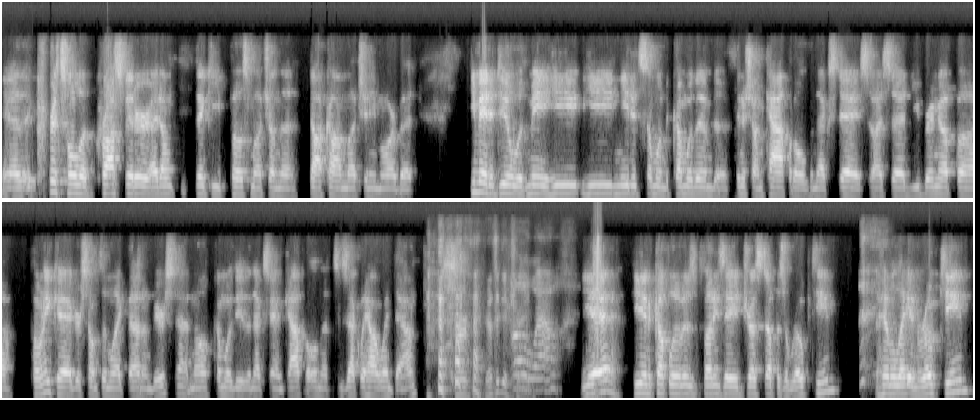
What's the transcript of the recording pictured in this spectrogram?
Yeah, Chris Holub, CrossFitter. I don't think he posts much on the dot com much anymore, but he made a deal with me. He he needed someone to come with him to finish on Capitol the next day. So I said, "You bring up a pony keg or something like that on Bierstadt, and I'll come with you the next day on Capitol." And that's exactly how it went down. Perfect. That's a good trade. Oh wow. Yeah, he and a couple of his buddies they dressed up as a rope team, a Himalayan rope team.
